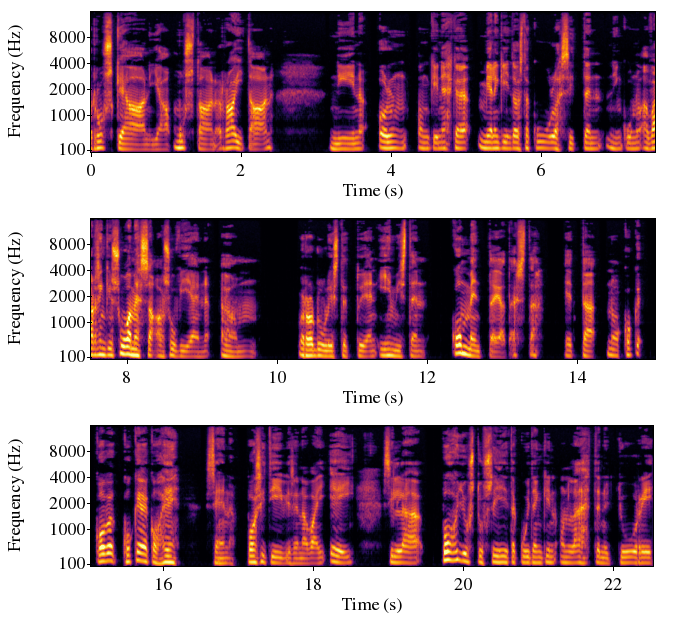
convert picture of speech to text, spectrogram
ruskeaan ja mustaan raitaan, niin on, onkin ehkä mielenkiintoista kuulla sitten niin kuin varsinkin Suomessa asuvien äm, rodullistettujen ihmisten kommentteja tästä, että no koke, ko, kokeeko he sen positiivisena vai ei, sillä pohjustus siitä kuitenkin on lähtenyt juuri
